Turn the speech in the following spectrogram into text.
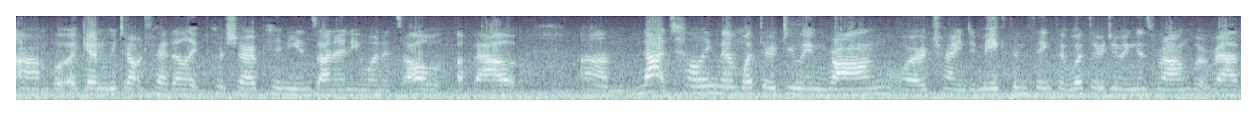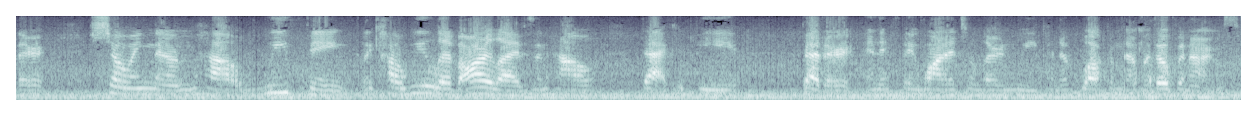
Um, but again, we don't try to like push our opinions on anyone. It's all about um, not telling them what they're doing wrong or trying to make them think that what they're doing is wrong, but rather showing them how we think, like how we live our lives and how that could be better. And if they wanted to learn, we kind of welcome them with open arms.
